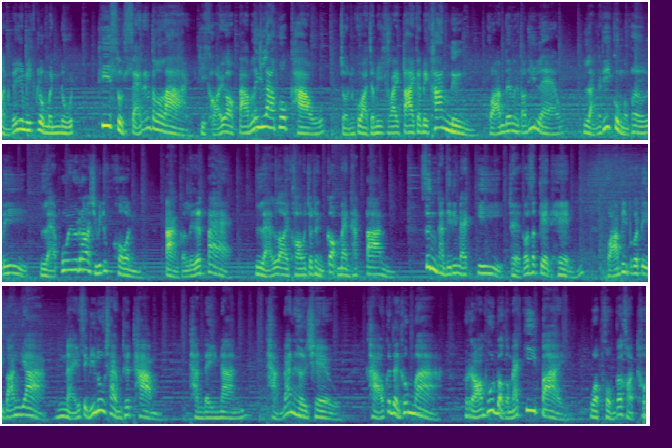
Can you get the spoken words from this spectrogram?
มันก็ยังมีกลุ่มมนุษย์ที่สุดแสนอันตรายที่คอยออกตามไล่ล่าพวกเขา จนกว่าจะมีใครตายกันไปข้างหนึ่ง ความเดิมในตอนที่แล้ว หลังจากที่กลุ่มของเพอร์ลี่ และผู้รอดชีวิตทุกคน ต่างก็เลือดแตก และลอยคอมาจนถึงเกาะแมนฮัตตัน ซึ่งทันทีที่แม็กกี้เธอก็สังเกตเห็น ความผิดปกติบางอย่างในสิ่งที่ลูกชายของเธอทำทันใดนั้นทางด้านเฮอร์เชลเขาก็เดินเข้ามาพร้อมพูดบอกกับแม็กกี้ไปว่าผมก็ขอโท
